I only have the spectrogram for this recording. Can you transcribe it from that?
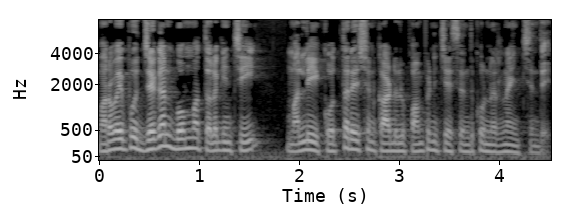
మరోవైపు జగన్ బొమ్మ తొలగించి మళ్ళీ కొత్త రేషన్ కార్డులు పంపిణీ చేసేందుకు నిర్ణయించింది.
